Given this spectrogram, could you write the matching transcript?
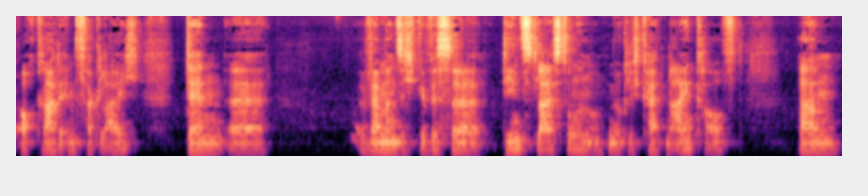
auch gerade im Vergleich. Denn äh, wenn man sich gewisse Dienstleistungen und Möglichkeiten einkauft, ähm,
